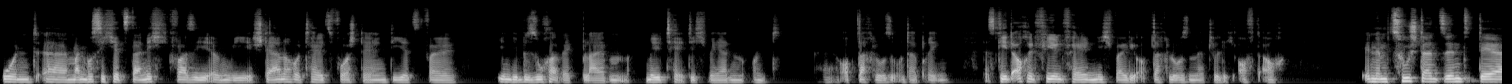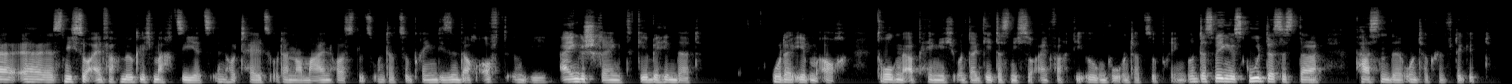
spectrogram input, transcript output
Und äh, man muss sich jetzt da nicht quasi irgendwie Sternehotels vorstellen, die jetzt, weil ihnen die Besucher wegbleiben, mildtätig werden und äh, Obdachlose unterbringen. Das geht auch in vielen Fällen nicht, weil die Obdachlosen natürlich oft auch in einem Zustand sind, der äh, es nicht so einfach möglich macht, sie jetzt in Hotels oder normalen Hostels unterzubringen. Die sind auch oft irgendwie eingeschränkt, gehbehindert oder eben auch drogenabhängig und da geht das nicht so einfach, die irgendwo unterzubringen. Und deswegen ist gut, dass es da passende Unterkünfte gibt.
